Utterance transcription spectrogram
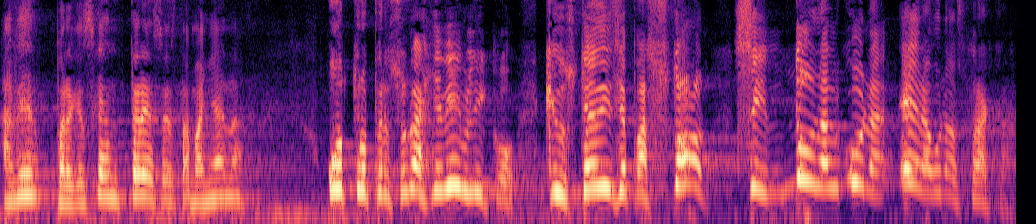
A ver, para que sean tres esta mañana. Otro personaje bíblico que usted dice, pastor, sin duda alguna, era una ostraca.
